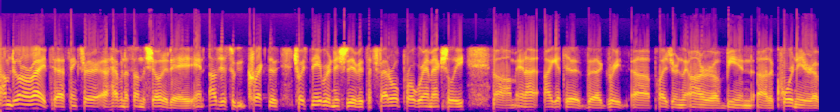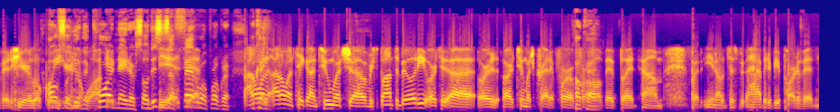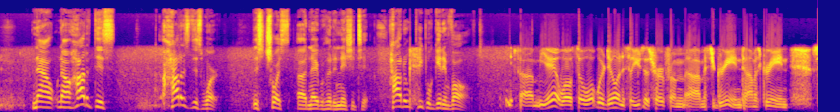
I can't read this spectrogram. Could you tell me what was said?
I'm doing all right. Uh, thanks for uh, having us on the show today. And I'll just correct the Choice Neighborhood Initiative. It's a federal program, actually, um, and I, I get to the great uh, pleasure and the honor of being uh, the coordinator of it here locally. Oh, so you're the Milwaukee. coordinator. So this is Yes, a yeah. federal program. I don't okay. want. I don't want to take on too much uh, responsibility or to uh, or or too much credit for Okay. for all of it. But um, but you know, just happy to be a part of it. Now, now, how did this? How does this work? This Choice uh, Neighborhood Initiative. How do people get involved? Um, yeah, well, so what we're doing, so you just heard from uh, Mr. Green, Thomas Green.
